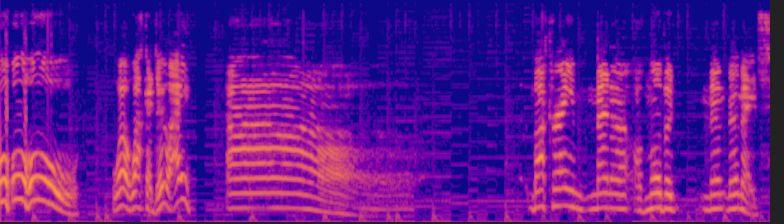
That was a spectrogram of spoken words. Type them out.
Oh, ho, ho. Well, do, eh? Uh, Macrame Manor of Morbid mer Mermaids.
